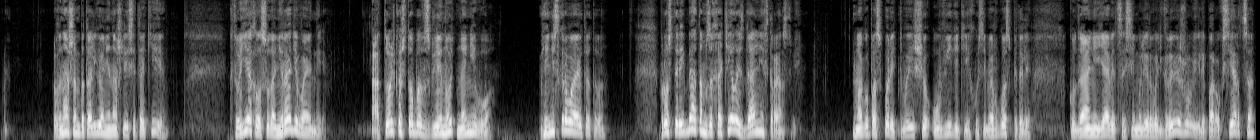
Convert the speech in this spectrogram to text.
— в нашем батальоне нашлись и такие, кто ехал сюда не ради войны, а только чтобы взглянуть на него». И не скрывают этого. Просто ребятам захотелось дальних странствий. Могу поспорить, вы еще увидите их у себя в госпитале, куда они явятся симулировать грыжу или порог сердца.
